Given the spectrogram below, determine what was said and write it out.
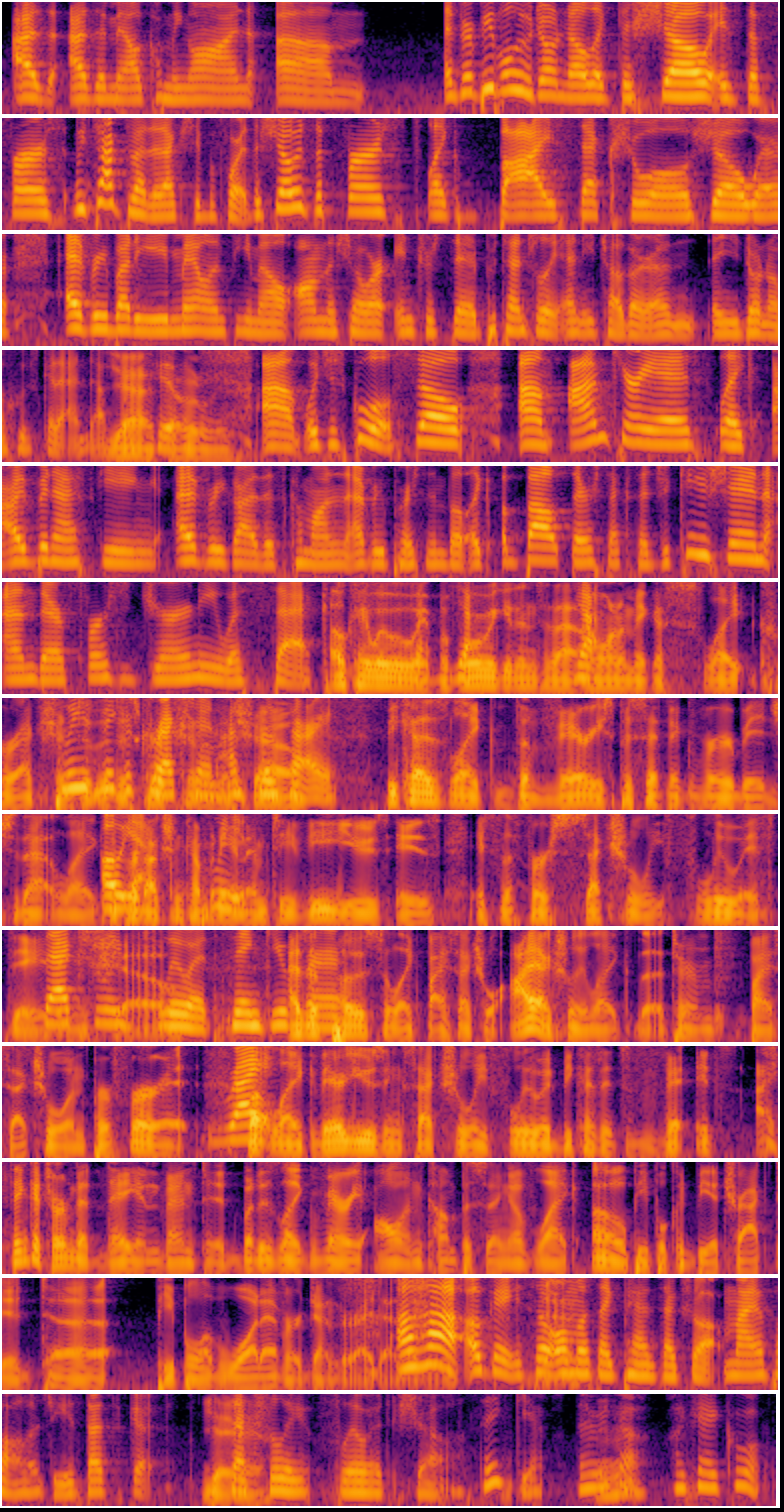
as as a male coming on, um. And for people who don't know, like the show is the first. We talked about it actually before. The show is the first like bisexual show where everybody, male and female, on the show are interested potentially in each other, and, and you don't know who's gonna end up. Yeah, with who totally. um, which is cool. So um, I'm curious. Like I've been asking every guy that's come on and every person, but like about their sex education and their first journey with sex. Okay, wait, wait, So- wait. Before yeah. we get into that, Yeah. I want to make a slight correction Please make a correction. I'm show. so sorry. Because like the very specific verbiage that like Oh, the yes, production company please. and MTV use is it's the first sexually fluid dating Sexually show. fluid. Thank you As for opposed to like bisexual. I actually like the term bisexual and prefer it. Right. But like they're using sexually fluid because it's ve- it's I think a term that they invented, but is like very all encompassing of like, oh, people could be attracted to people of whatever gender identity. Aha. Okay. So Yeah. almost like pansexual. My apologies. That's good. Yeah, yeah, yeah. Sexually fluid show. Thank you. There we Mm-hmm. go. Okay. Cool.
